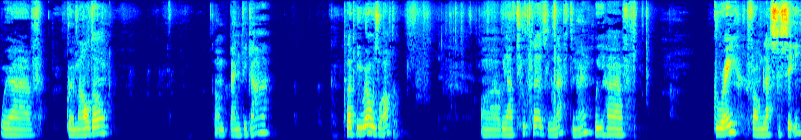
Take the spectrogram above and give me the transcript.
We have Grimaldo from Benfica. Club Hero as well. Uh, we have two players left now. We have Gray from Leicester City.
